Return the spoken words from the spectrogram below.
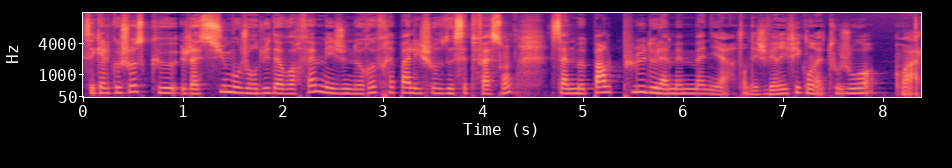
c'est quelque chose que j'assume aujourd'hui d'avoir fait, mais je ne referai pas les choses de cette façon. Ça ne me parle plus de la même manière. Attendez, je vérifie qu'on a toujours... Voilà.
